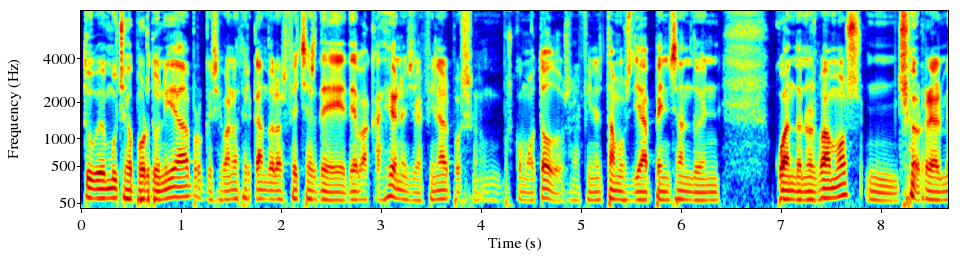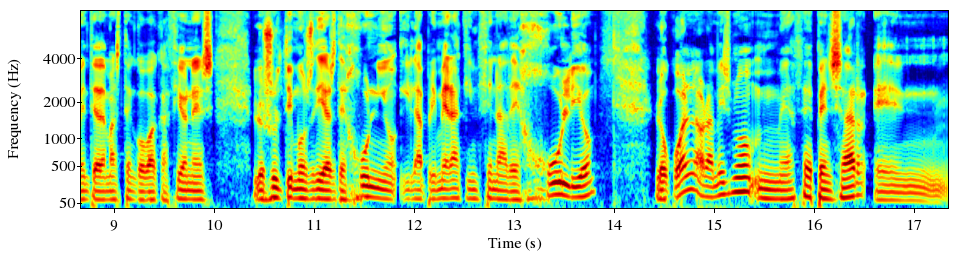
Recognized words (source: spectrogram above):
tuve mucha oportunidad porque se van acercando las fechas de, vacaciones y al final, pues, pues como todos, al final estamos ya pensando en cuándo nos vamos. Yo realmente además tengo vacaciones los últimos días de junio y la primera quincena de julio, lo cual ahora mismo me hace pensar en...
